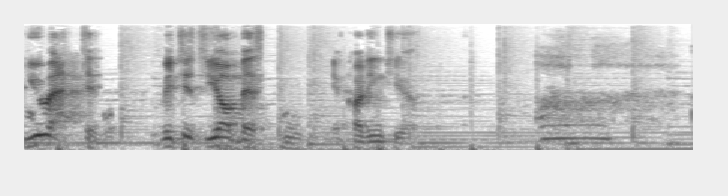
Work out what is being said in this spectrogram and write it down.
you acted? Which is your best movie, according to you? Uh,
